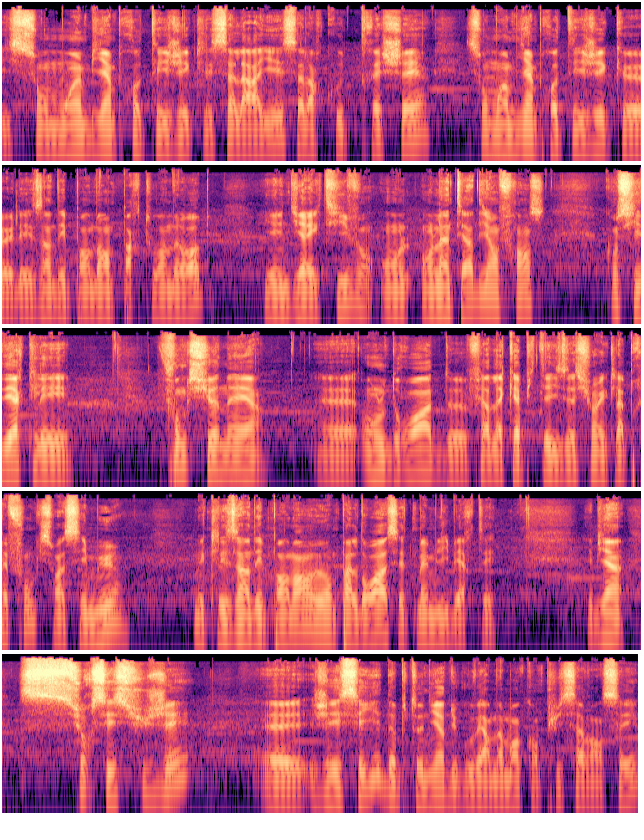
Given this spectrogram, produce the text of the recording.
ils sont moins bien protégés que les salariés, ça leur coûte très cher. Ils sont moins bien protégés que les indépendants partout en Europe. Il y a une directive, on, l'interdit en France. On considère que les fonctionnaires euh, ont le droit de faire de la capitalisation avec la préfond, qui sont assez mûrs, mais que les indépendants, eux, n'ont pas le droit à cette même liberté. Eh bien, sur ces sujets, euh, j'ai essayé d'obtenir du gouvernement qu'on puisse avancer.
